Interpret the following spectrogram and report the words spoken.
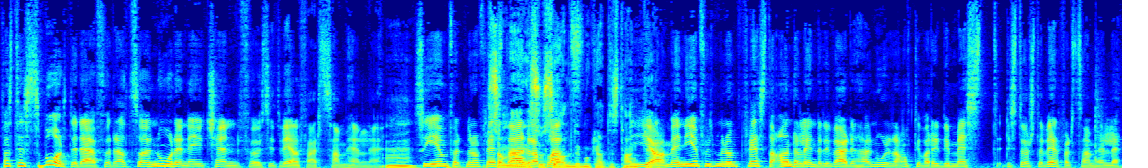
Fast det är svårt det där, för alltså Norden är ju känd för sitt välfärdssamhälle. Så jämfört med de flesta Mm. Som är andra en plats... socialdemokratisk tanke. Ja, men jämfört med de flesta andra länder i världen har Norden alltid varit det mest, det största välfärdssamhället.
